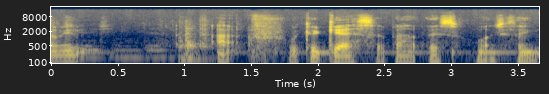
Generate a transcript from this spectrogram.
I mean, situation in the- uh, we could guess about this. What do you think?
